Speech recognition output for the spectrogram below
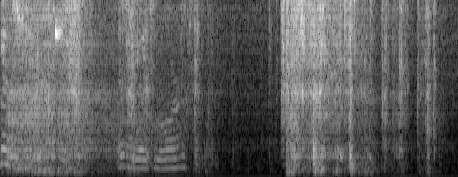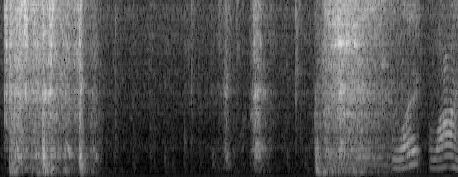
getting This is way too hard. What? Why?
